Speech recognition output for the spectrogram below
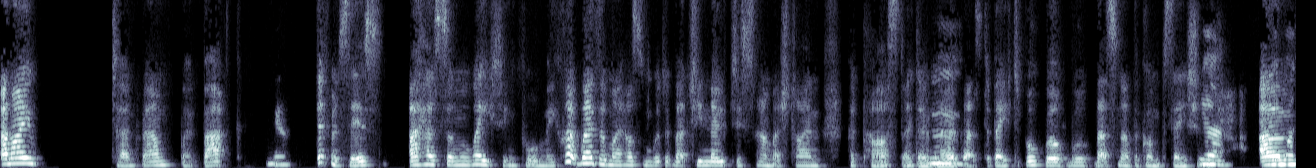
and i turned around went back Yeah. difference is I had someone waiting for me. Quite whether my husband would have actually noticed how much time had passed, I don't know. Mm. That's debatable. We'll, we'll, that's another conversation. Yeah. Um,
